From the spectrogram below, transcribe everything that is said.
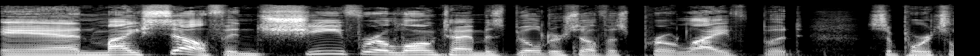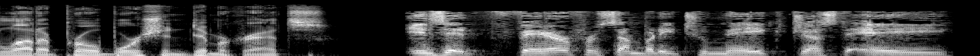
and myself. And she, for a long time, has billed herself as pro-life, but supports a lot of pro-abortion Democrats. Is it fair for somebody to make just a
